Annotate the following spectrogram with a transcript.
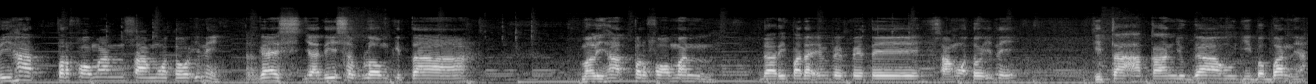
lihat performan Samoto ini. Guys jadi sebelum kita melihat performan daripada MPPT Samoto ini kita akan juga uji beban ya.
